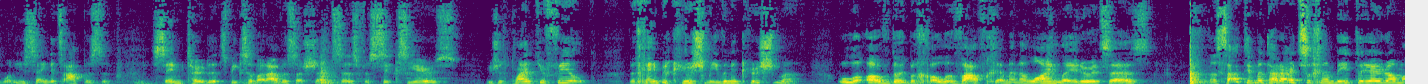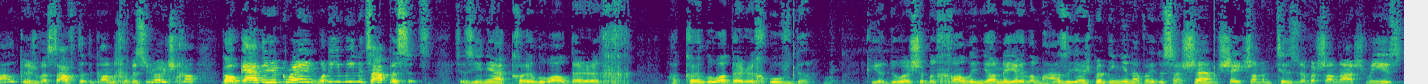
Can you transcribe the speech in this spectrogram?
what are you saying? It's opposite. Same Torah that speaks about Avos Hashem says for six years you should plant your field. Even in vavchem, and a line later it says. Go gather your grain. What do you mean it's opposites? He says, hine ha-koilu al derech, ha-koilu al derech uvda. כי ידוע שבכל ענייני העולם הזה יש בהם עניין עבודת השם, שש שנים תזרע בשנה השביעית,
